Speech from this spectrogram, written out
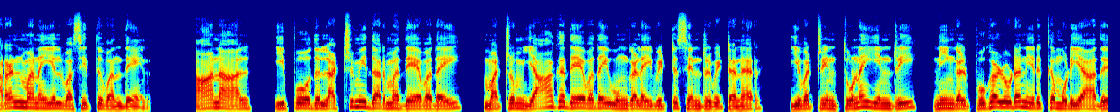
அரண்மனையில் வசித்து வந்தேன். ஆனால் இப்போது லட்சுமி தர்ம தேவதை மற்றும் யாக தேவதை உங்களை விட்டு சென்றுவிட்டனர் இவற்றின் துணையின்றி நீங்கள் புகழுடன் இருக்க முடியாது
